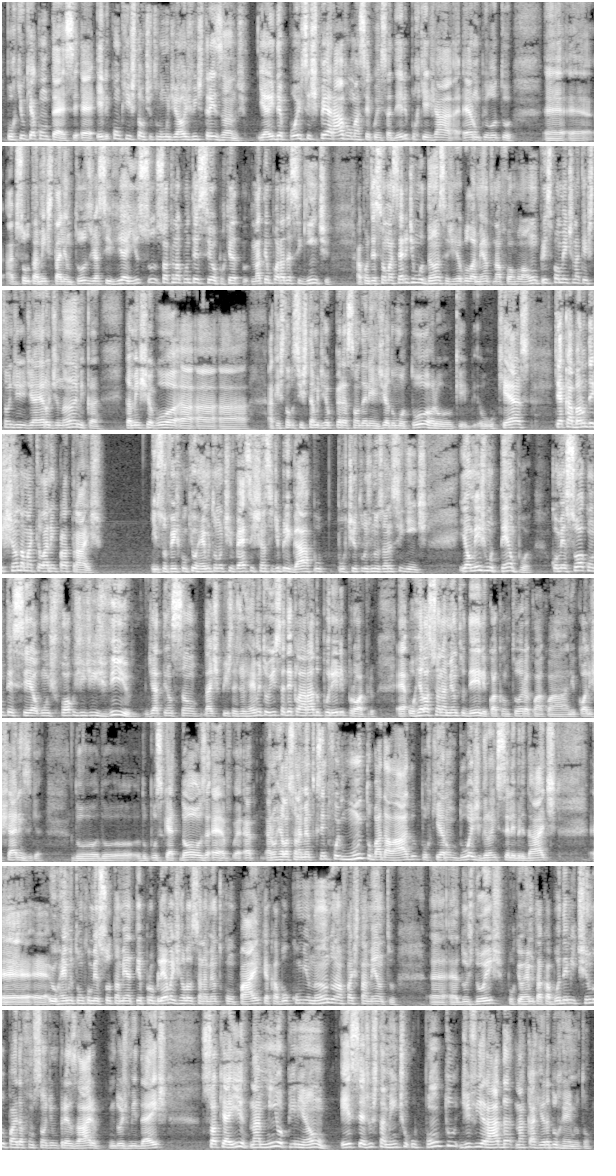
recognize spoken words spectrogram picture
Porque o que acontece é, ele conquista o título mundial aos 23 anos. E aí depois se esperava uma sequência dele, porque já era um piloto é, é, absolutamente talentoso, já se via isso, só que não aconteceu, porque na temporada seguinte aconteceu uma série de mudanças de regulamento na Fórmula 1, principalmente na questão de, de aerodinâmica, também chegou a, a, a, a, questão do sistema de recuperação da energia do motor, o, o CARES, que acabaram deixando a McLaren para trás. Isso fez com que o Hamilton não tivesse chance de brigar por, por títulos nos anos seguintes. E ao mesmo tempo, começou a acontecer alguns focos de desvio de atenção das pistas do Hamilton, e isso é declarado por ele próprio. É, o relacionamento dele com a cantora, com a, com a Nicole Scherzinger, do, do, do Pussycat Dolls, é, é, era um relacionamento que sempre foi muito badalado, porque eram duas grandes celebridades. É, é, o Hamilton começou também a ter problemas de relacionamento com o pai, que acabou culminando no afastamento é, é, dos dois, porque o Hamilton acabou demitindo o pai da função de empresário em 2010. Só que aí, na minha opinião, esse é justamente o ponto de virada na carreira do Hamilton.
